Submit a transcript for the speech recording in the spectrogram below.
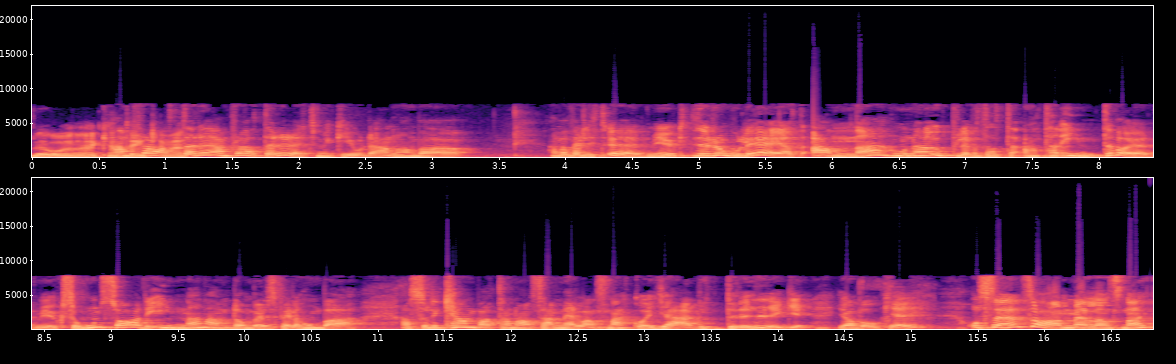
Jo, jag kan han tänka pratade, mig. Han pratade rätt mycket gjorde han. Han var, han var väldigt ödmjuk. Det roliga är att Anna, hon har upplevt att, att han inte var ödmjuk. Så hon sa det innan han, de började spela. Hon bara, alltså det kan vara att han har så här mellansnack och är jävligt dryg. Jag var okej. Okay. Och sen så har han mellansnack,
